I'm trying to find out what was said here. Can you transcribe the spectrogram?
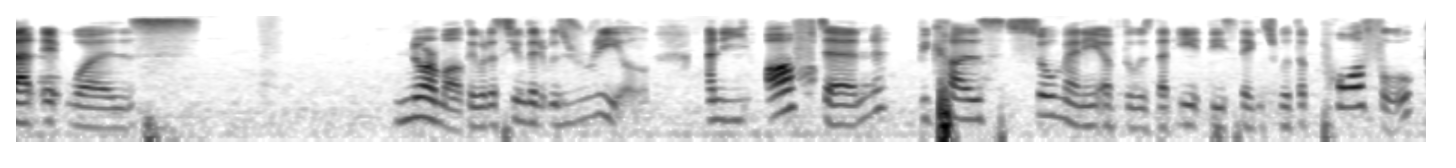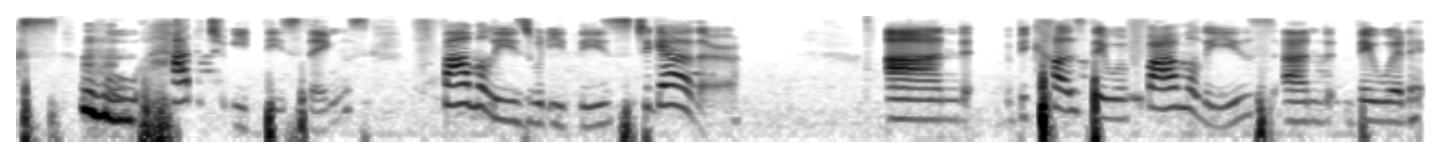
that it was normal. They would assume that it was real. And often, because so many of those that ate these things were the poor folks mm-hmm. who had to eat these things, families would eat these together. And because they were families and they would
